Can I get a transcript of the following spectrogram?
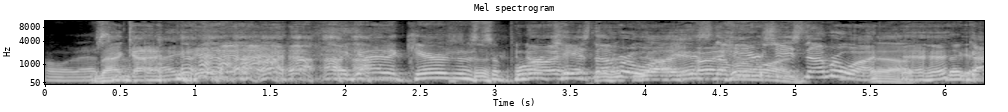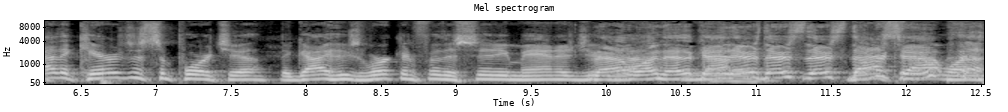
Oh, that's that guy. the guy that cares and supports no, you. He's number one. Yeah, number he or one. she's number one. Yeah. The guy that cares and supports you. The guy who's working for the city manager. That not, one. Okay, not, there's there's there's number that's two. that one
